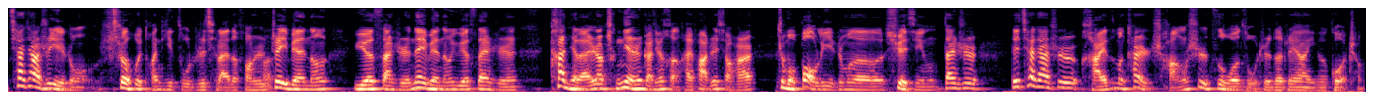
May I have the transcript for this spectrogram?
恰恰是一种社会团体组织起来的方式，这边能约三十人，那边能约三十人，看起来让成年人感觉很害怕。这小孩这么暴力，这么血腥，但是这恰恰是孩子们开始尝试自我组织的这样一个过程。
